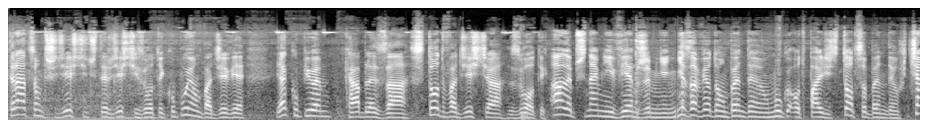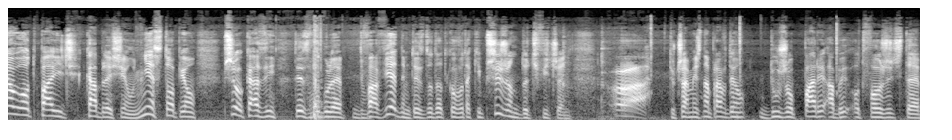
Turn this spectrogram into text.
tracą 30-40 zł, kupują badziewie. Ja kupiłem kable za 120 zł, ale przynajmniej wiem, że mnie nie zawiodą. Będę mógł odpalić to, co będę chciał odpalić. Kable się nie stopią. Przy okazji to jest w ogóle dwa w jednym. To jest dodatkowo taki przyrząd do ćwiczeń. Ua! Tu trzeba mieć naprawdę dużo pary, aby otworzyć te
